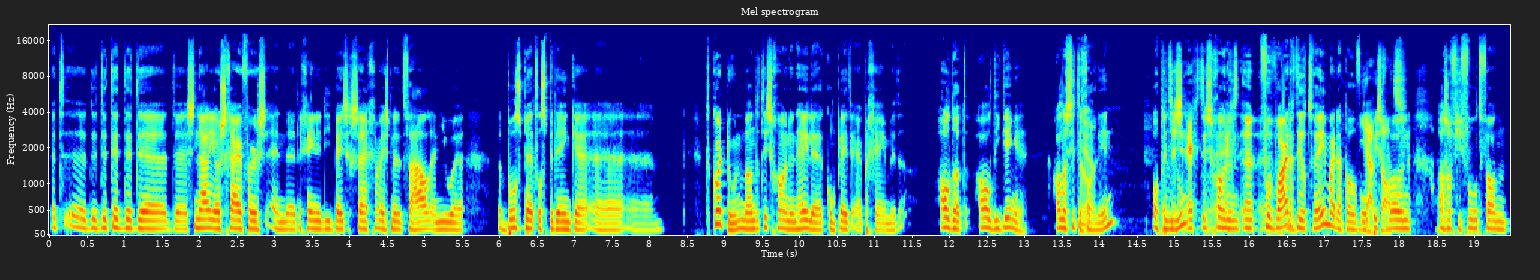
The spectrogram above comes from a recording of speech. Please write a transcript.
het, eh, de, de, de, de, de, de scenario-schrijvers en de, degene die bezig zijn geweest met het verhaal en nieuwe boss battles bedenken eh, eh, tekort doen. Want het is gewoon een hele complete RPG met al, dat, al die dingen. Alles zit er Ja. gewoon in. Op Het is echt- het is gewoon echt een, een- volwaardig deel 2, maar daarbovenop Ja, is dat. gewoon alsof je voelt van...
